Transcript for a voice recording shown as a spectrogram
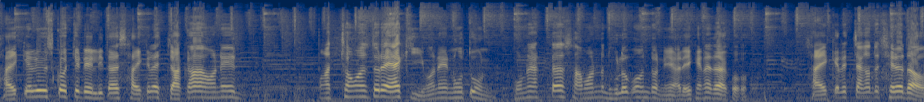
সাইকেল ইউজ করছে ডেলি তার সাইকেলের চাকা মানে পাঁচ, ছ মাস ধরে একই মানে নতুন, কোনো একটা সামান্য ধুলো পর্যন্ত নেই। আর এখানে দেখো, সাইকেলের চাকা তো ছেড়ে দাও,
